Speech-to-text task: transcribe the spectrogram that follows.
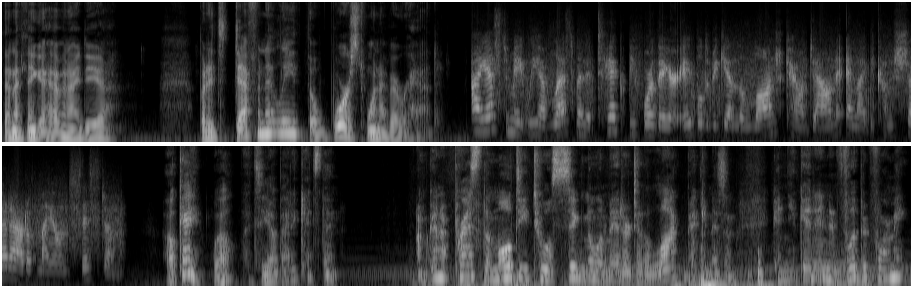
Then I think I have an idea. But it's definitely the worst one I've ever had. I estimate we have less than a tick before they are able to begin the launch countdown, and I become shut out of my own system. Okay, well, let's see how bad it gets then. I'm gonna press the multi tool signal emitter to the lock mechanism. Can you get in and flip it for me?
